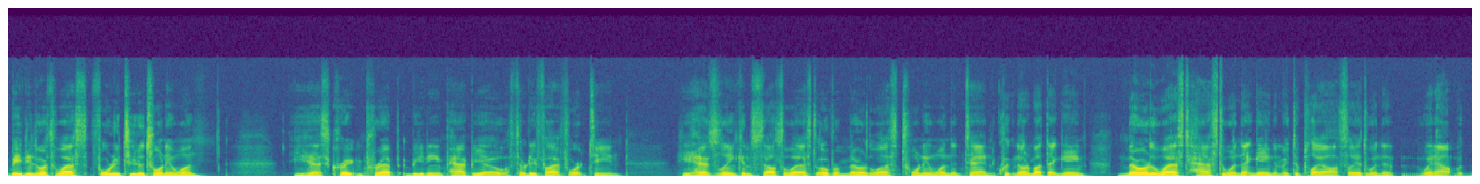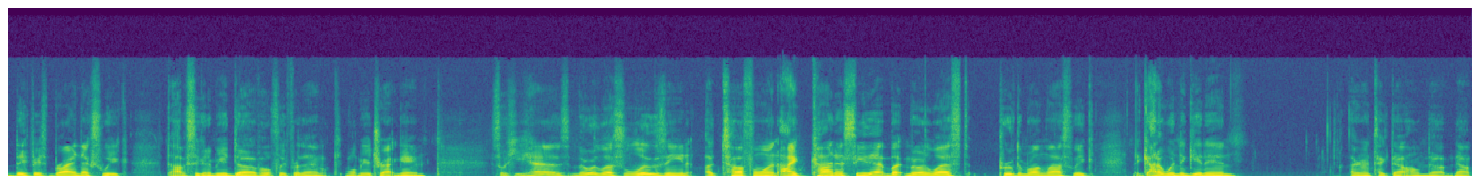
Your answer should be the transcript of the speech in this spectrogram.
beating Northwest 42 to 21. He has Creighton Prep beating Papio 35-14. He has Lincoln Southwest over Millard West 21 to 10. Quick note about that game: Millard West has to win that game to make the playoffs, so they have to win the win out. But they face Bryan next week. Obviously going to be a dub, hopefully for them. Won't be a track game. So he has Millard West losing a tough one. I kind of see that, but Millard West proved them wrong last week. They got to win to get in. They're going to take that home dub. Now,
